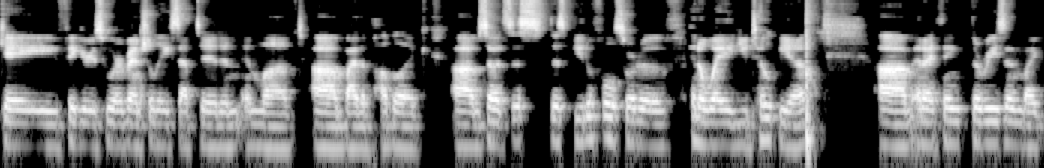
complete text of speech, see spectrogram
gay figures who are eventually accepted and, and loved um, by the public. Um, so it's this this beautiful sort of in a way utopia. Um, and I think the reason like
